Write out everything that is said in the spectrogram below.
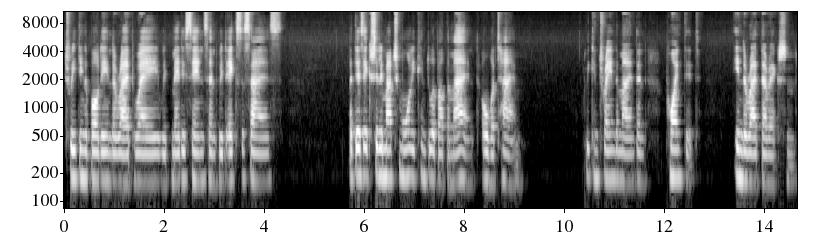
treating the body in the right way with medicines and with exercise. But there's actually much more we can do about the mind over time. We can train the mind and point it in the right direction.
